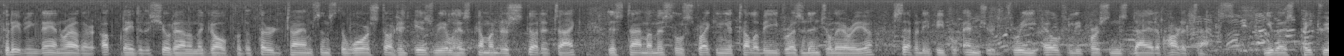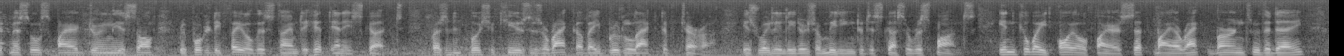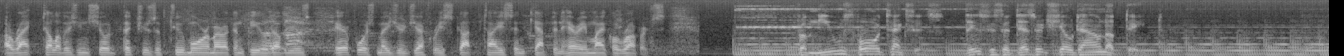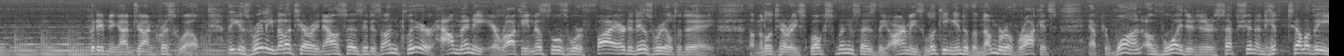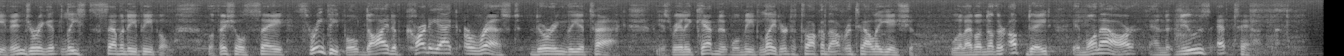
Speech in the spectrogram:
Good evening, Dan Rather. Updated the showdown in the Gulf. For the third time since the war started, Israel has come under Scud attack. This time a missile striking a Tel Aviv residential area. 70 people injured. Three elderly persons died of heart attacks. U.S. Patriot missiles fired during the assault reportedly failed this time to hit any Scuds. President Bush accuses Iraq of a brutal act of terror. Israeli leaders are meeting to discuss a response. In Kuwait, oil fires set by Iraq burned through the day. Iraq television showed pictures of two more American POWs, Air Force Major Jeffrey Scott Tice and Captain Harry Michael Roberts. From News 4 Texas, this is a Desert Showdown update. Good evening, I'm John Criswell. The Israeli military now says it is unclear how many Iraqi missiles were fired at Israel today. A military spokesman says the army's looking into the number of rockets after one avoided interception and hit Tel Aviv, injuring at least 70 people. Officials say three people died of cardiac arrest during the attack. The Israeli cabinet will meet later to talk about retaliation. We'll have another update in one hour and news at 10.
